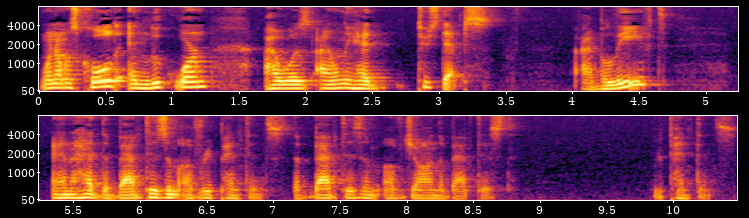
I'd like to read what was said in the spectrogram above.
When I was cold and lukewarm, I was I only had two steps. I believed and I had the baptism of repentance, the baptism of John the Baptist. Repentance.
